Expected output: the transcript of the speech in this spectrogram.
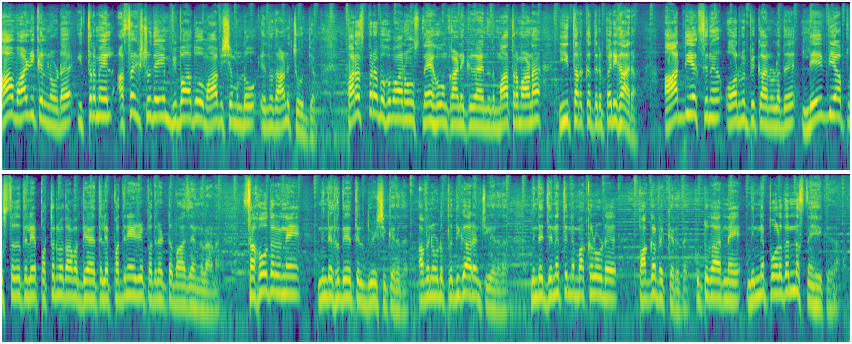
ആ വാഴിക്കലിനോട് ഇത്രമേൽ അസഹിഷ്ണുതയും വിവാദവും ആവശ്യമുണ്ടോ എന്നതാണ് ചോദ്യം. പരസ്പര ബഹുമാനവും സ്നേഹവും കാണിക്കുക എന്നത് മാത്രമാണ് ഈ തർക്കത്തിന് പരിഹാരം. ആർ ഡി എക്സിന് ഓർമ്മിപ്പിക്കാനുള്ളത് ലേവ്യ പുസ്തകത്തിലെ പത്തൊൻപതാം അധ്യായത്തിലെ പതിനേഴ് പതിനെട്ട് വാചകങ്ങളാണ്. സഹോദരനെ നിന്റെ ഹൃദയത്തിൽ ദ്വേഷിക്കരുത്. അവനോട് പ്രതികാരം ചെയ്യരുത്. നിന്റെ ജനത്തിന്റെ മക്കളോട് പകവെക്കരുത്. കൂട്ടുകാരനെ നിന്നെപ്പോലെ തന്നെ സ്നേഹിക്കുക.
